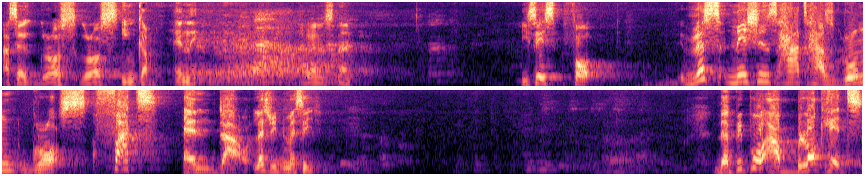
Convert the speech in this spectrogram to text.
I said gross, gross income, isn't it? Do you understand? He says, For this nation's heart has grown gross, fat, and dull. Let's read the message. The people are blockheads.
